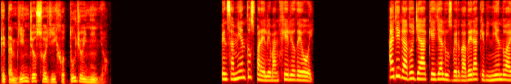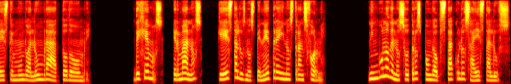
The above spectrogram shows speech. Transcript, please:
que también yo soy hijo tuyo y niño. Pensamientos para el Evangelio de hoy. Ha llegado ya aquella luz verdadera que viniendo a este mundo alumbra a todo hombre. Dejemos, hermanos, que esta luz nos penetre y nos transforme. ninguno de nosotros ponga obstáculos a esta luz.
